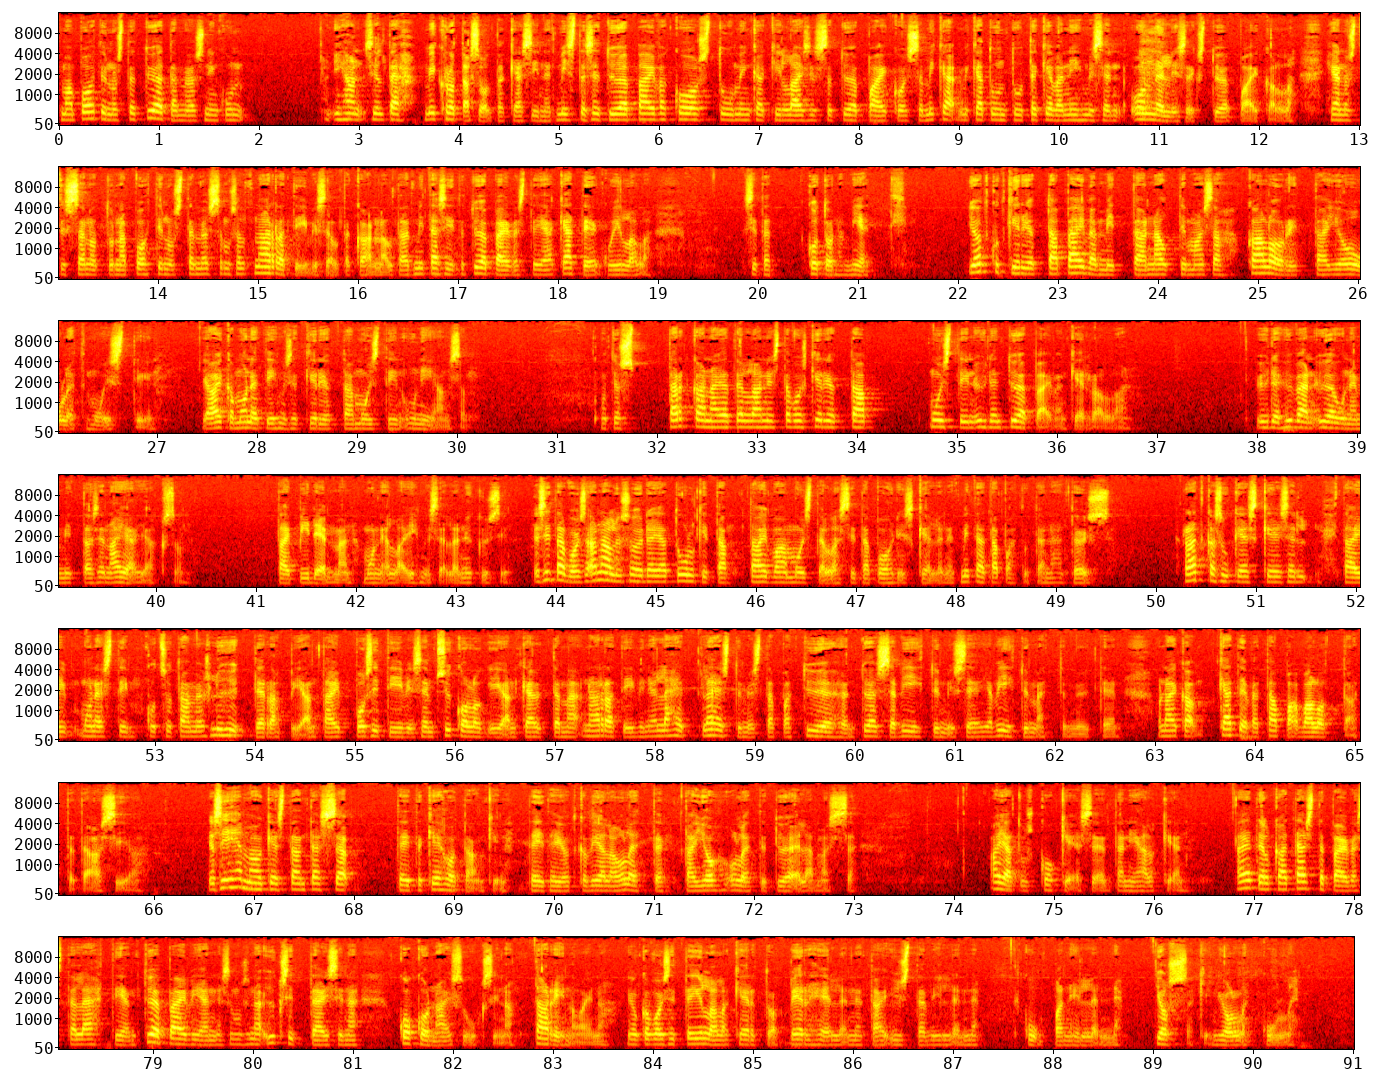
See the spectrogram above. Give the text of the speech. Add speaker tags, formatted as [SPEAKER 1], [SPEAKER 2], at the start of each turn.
[SPEAKER 1] Mä oon pohtinut sitä työtä myös niin kuin ihan siltä mikrotasolta käsin, että mistä se työpäivä koostuu, minkäkinlaisissa työpaikoissa, mikä, mikä tuntuu tekevän ihmisen onnelliseksi työpaikalla. Hienosti sanottuna pohtinut sitä myös semmoiselta narratiiviselta kannalta, että mitä siitä työpäivästä jää käteen, kun illalla sitä kotona miettii. Jotkut kirjoittaa päivän mittaan nauttimansa kalorit tai joulet muistiin. Ja aika monet ihmiset kirjoittaa muistiin uniansa. Mutta jos tarkkaan ajatellaan, niin sitä voisi kirjoittaa muistiin yhden työpäivän kerrallaan. Yhden hyvän yöunen mittaisen ajanjakson. Tai pidemmän monella ihmisellä nykyisin. Ja sitä voisi analysoida ja tulkita tai vaan muistella sitä pohdiskellen, että mitä tapahtui tänään töissä. Ratkaisukeskeisen tai monesti kutsutaan myös lyhytterapian tai positiivisen psykologian käyttämä narratiivinen lähestymistapa työhön, työssä viihtymiseen ja viihtymättömyyteen on aika kätevä tapa valottaa tätä asiaa. Ja siihen mä oikeastaan tässä teitä kehotankin, teitä, jotka vielä olette tai jo olette työelämässä, ajatuskokeeseen tämän jälkeen. Ajatelkaa tästä päivästä lähtien työpäiviänne semmoisina yksittäisinä kokonaisuuksina, tarinoina, jonka voisitte illalla kertoa perheellenne tai ystävillenne, kumppanillenne, jossakin jollekulle.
